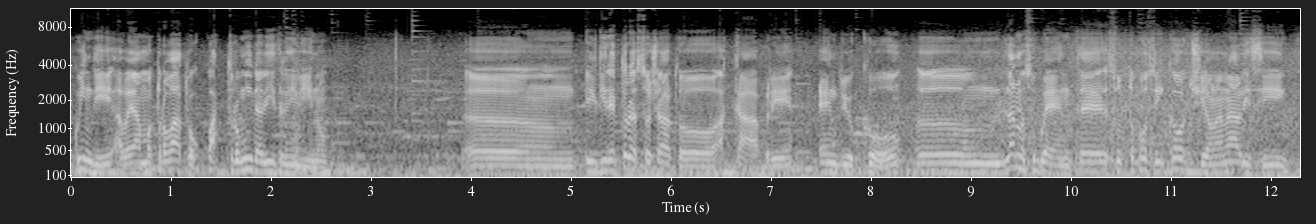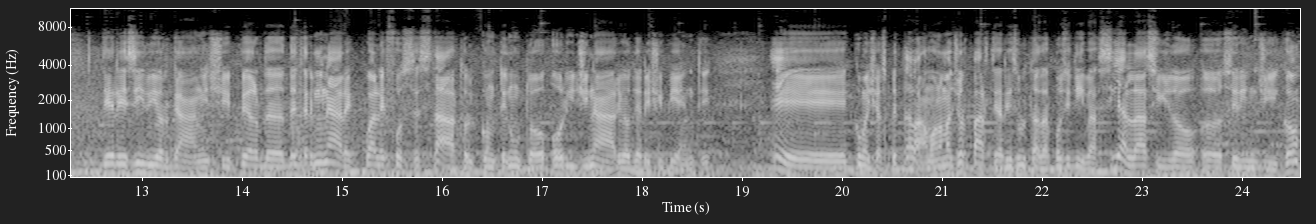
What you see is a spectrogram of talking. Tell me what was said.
quindi avevamo trovato 4.000 litri di vino. Uh, il direttore associato a Capri, Andrew Coe, uh, l'anno seguente sottopose i cocci a un'analisi dei residui organici per determinare quale fosse stato il contenuto originario dei recipienti. E come ci aspettavamo la maggior parte è risultata positiva sia all'acido uh, siringico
